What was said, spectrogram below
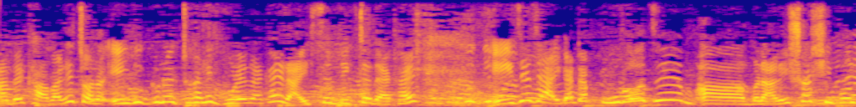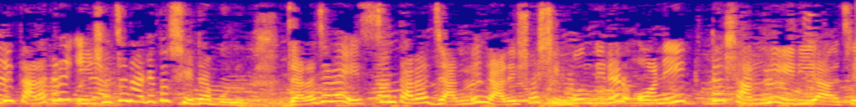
নাদের খাবারে। চলো এই দিকগুলো একটুখানি ঘুরে দেখায় রাইটসের দিকটা দেখায় এই যে জায়গাটা পুরো যে রাড়েশ্বর শিব মন্দির কারা কারা এসেছেন আগে তো সেটা বলুন। যারা যারা এসছেন তারা জানবেন রাড়েশ্বর শিব মন্দিরের অনেকটা সামনে এরিয়া আছে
